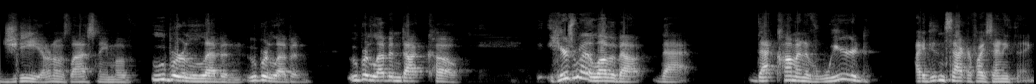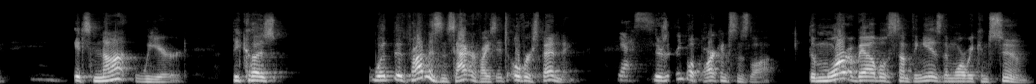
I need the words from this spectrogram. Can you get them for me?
G. I don't know his last name of Uber Leben, Uber Leben, uberleben.co. Here's what I love about that that comment of weird, I didn't sacrifice anything. It's not weird because what the problem isn't sacrifice, it's overspending. Yes. There's a thing called Parkinson's law. The more available something is, the more we consume.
